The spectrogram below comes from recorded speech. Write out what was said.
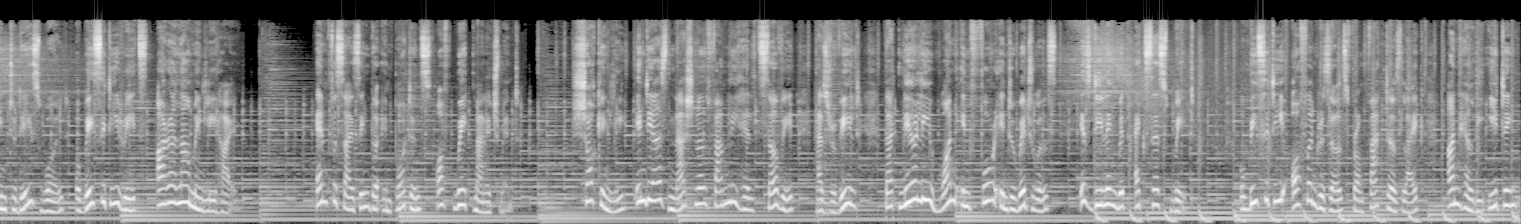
In today's world, obesity rates are alarmingly high, emphasizing the importance of weight management. Shockingly, India's National Family Health Survey has revealed that nearly 1 in 4 individuals is dealing with excess weight. Obesity often results from factors like unhealthy eating,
